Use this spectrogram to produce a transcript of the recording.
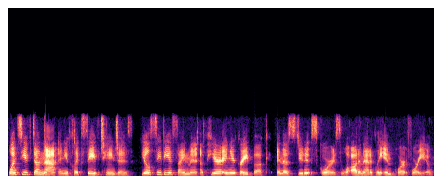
Once you've done that and you click Save Changes, you'll see the assignment appear in your gradebook and those student scores will automatically import for you.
